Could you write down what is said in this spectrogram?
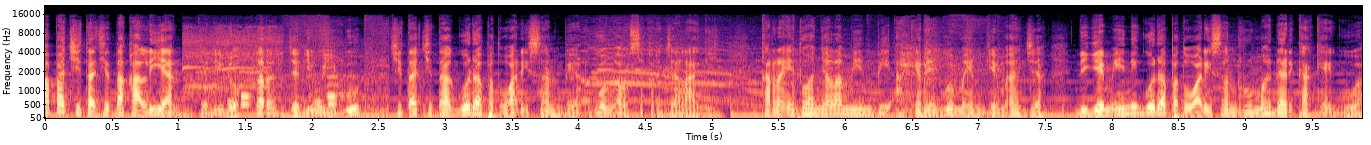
Apa cita-cita kalian? Jadi dokter, jadi wibu? Cita-cita gue dapat warisan biar gue nggak usah kerja lagi. Karena itu hanyalah mimpi, akhirnya gue main game aja. Di game ini gue dapat warisan rumah dari kakek gue.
